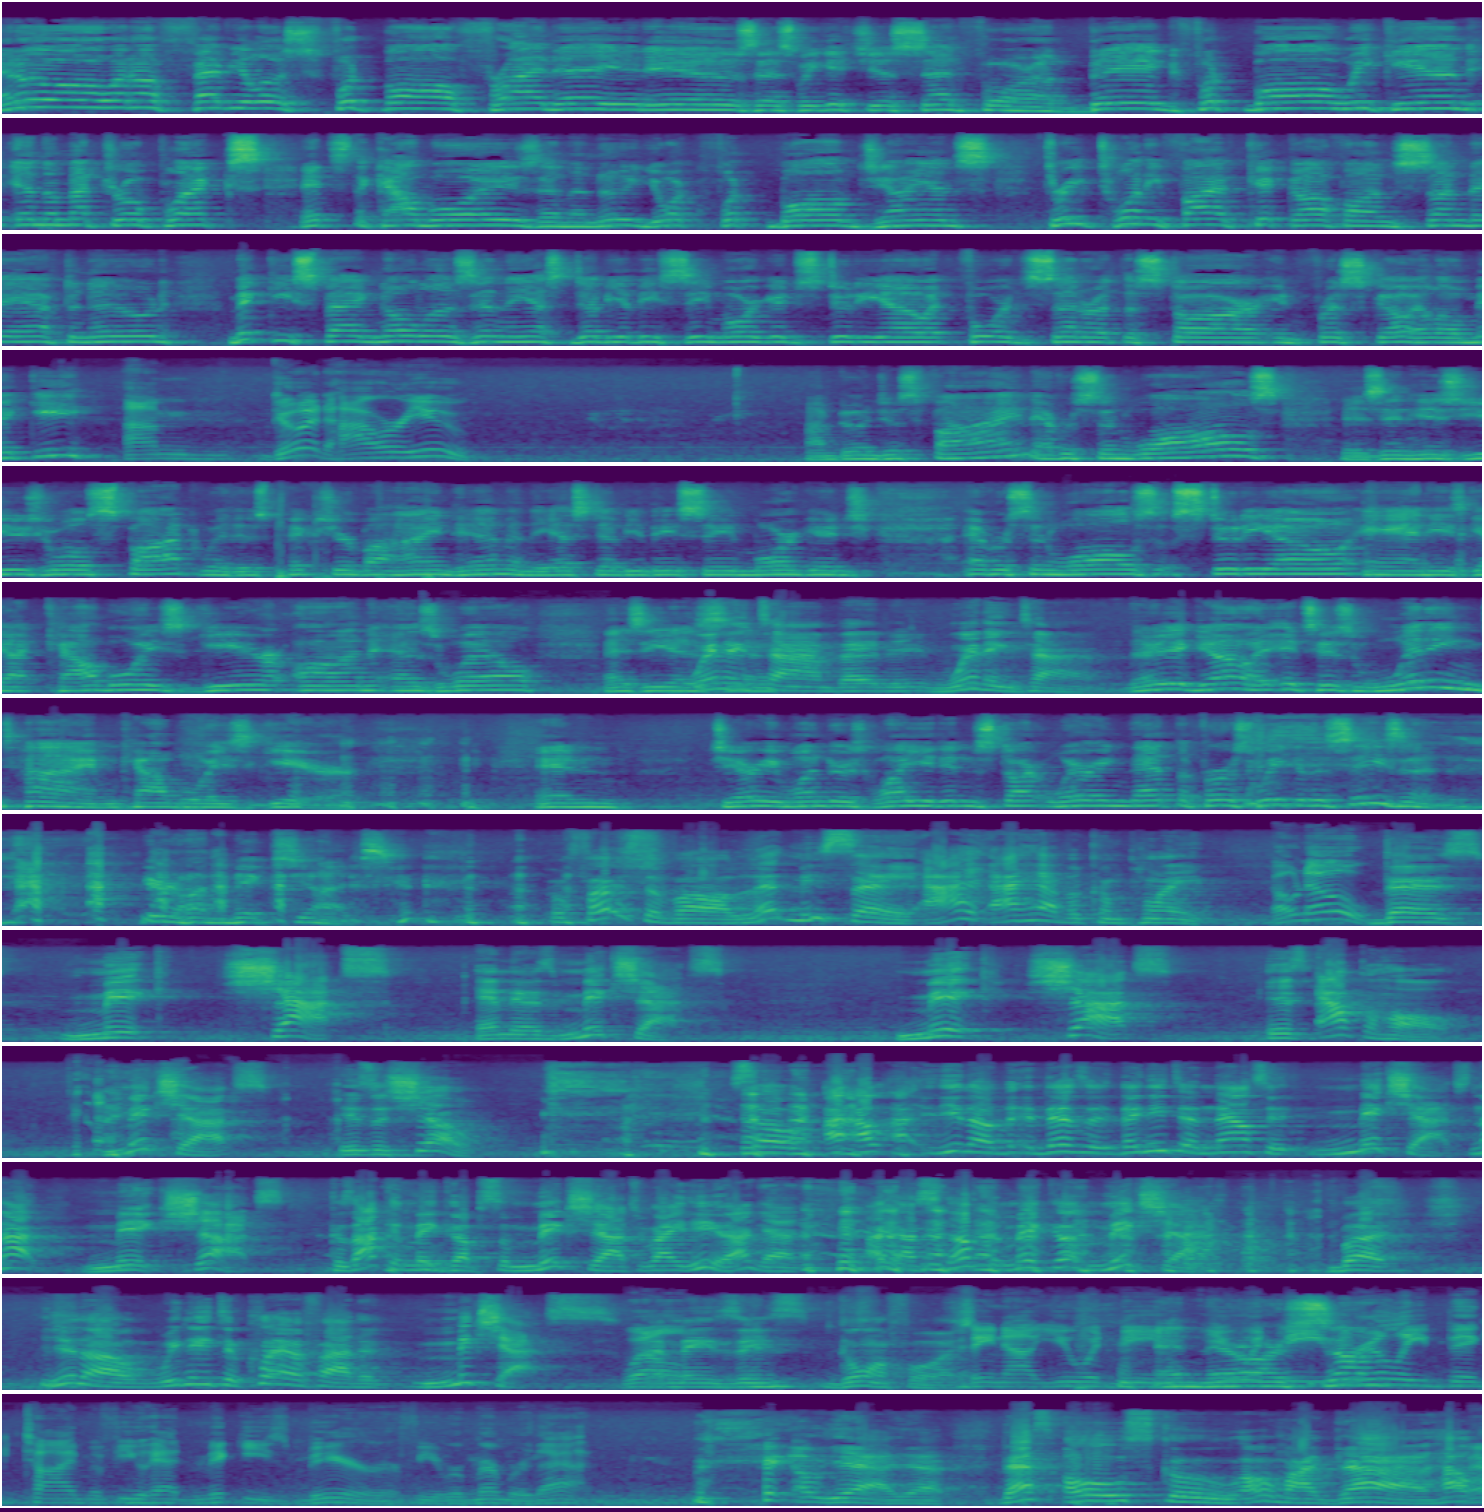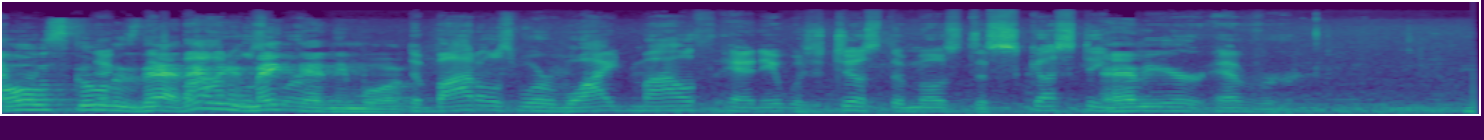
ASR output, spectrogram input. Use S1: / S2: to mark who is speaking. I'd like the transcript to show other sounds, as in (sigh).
S1: And oh, what a fabulous football Friday it is as we get you set for a big football weekend in the Metroplex. It's the Cowboys and the New York football giants. 325 kickoff on Sunday afternoon. Mickey Spagnola is in the SWBC Mortgage Studio at Ford Center at the Star in Frisco. Hello, Mickey.
S2: I'm good. How are you?
S1: I'm doing just fine. Everson Walls is in his usual spot with his picture behind him in the SWBC Mortgage Everson Walls studio, and he's got Cowboys gear on as well as he is
S3: winning uh, time, baby, winning time.
S1: There you go. It's his winning time Cowboys gear, (laughs) and Jerry wonders why you didn't start wearing that the first week of the season. (laughs) You're on Mick Shots.
S3: well, first of all, let me say I, I have a complaint.
S2: Oh no!
S3: There's Mick Shots and there's Mick Shots. Mick Shots is alcohol. (laughs) Mick Shots is a show. (laughs) so I, I, you know, there's a, they need to announce it Mick Shots, not Mick Shots, because I can make up some Mick Shots right here. I got I got stuff to make up Mick Shots, but you know, we need to clarify the mix shots. Well, that means he's going for it.
S2: See, now you would be (laughs)
S1: and there
S2: you would
S1: are
S2: be
S1: some...
S2: really big time if you had Mickey's beer, if you remember that. (laughs)
S3: oh yeah, yeah. That's old school. Oh my God, how
S2: remember,
S3: old school
S2: the,
S3: is that?
S2: The
S3: they don't even make
S2: were,
S3: that anymore.
S2: The bottles were wide mouth, and it was just the most disgusting and beer ever.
